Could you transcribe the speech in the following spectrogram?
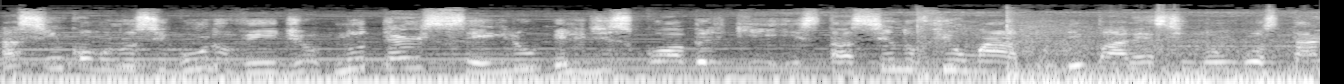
Assim como no segundo vídeo, no terceiro, ele descobre que está sendo filmado e parece não gostar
